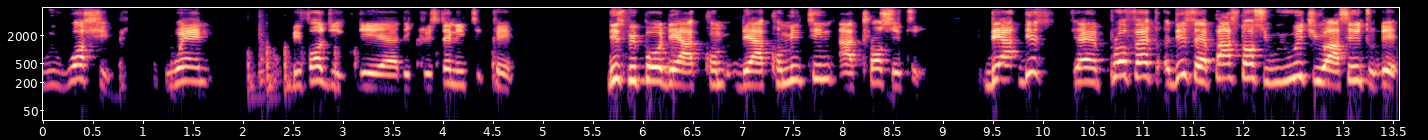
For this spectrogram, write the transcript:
we worship when before the the uh, the Christianity came. These people they are they are committing atrocity. They are this uh, prophet, these uh, pastors which you are seeing today.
